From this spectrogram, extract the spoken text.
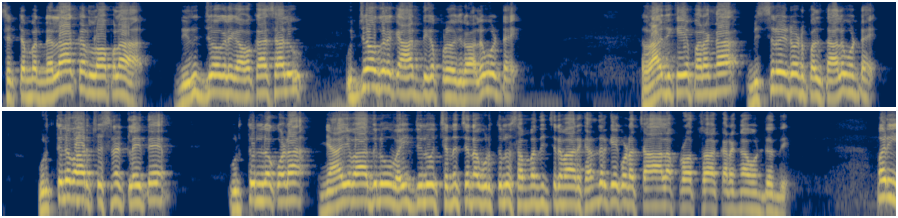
సెప్టెంబర్ నెలాఖరు లోపల నిరుద్యోగులకి అవకాశాలు ఉద్యోగులకి ఆర్థిక ప్రయోజనాలు ఉంటాయి. రాజకీయ పరంగా మిశ్రమైనటువంటి ఫలితాలు ఉంటాయి. వృత్తుల వారు చూసినట్లయితే వృత్తుల్లో కూడా న్యాయవాదులు వైద్యులు చిన్న చిన్న వృత్తులు సంబంధించిన వారికి అందరికీ కూడా చాలా ప్రోత్సాహకరంగా ఉంటుంది. మరి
